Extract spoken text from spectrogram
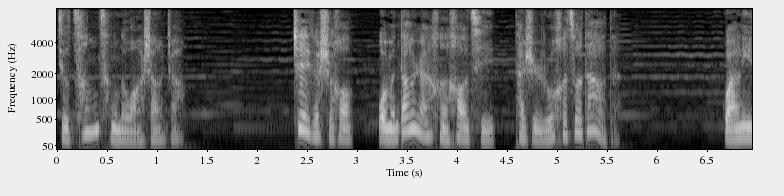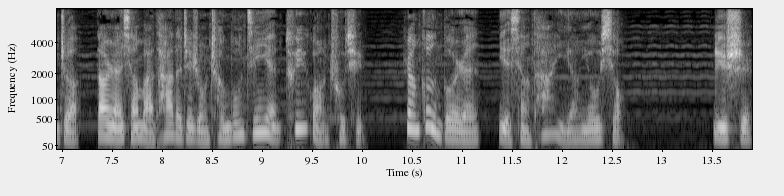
就蹭蹭的往上涨。这个时候，我们当然很好奇他是如何做到的。管理者当然想把他的这种成功经验推广出去，让更多人也像他一样优秀。于是，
